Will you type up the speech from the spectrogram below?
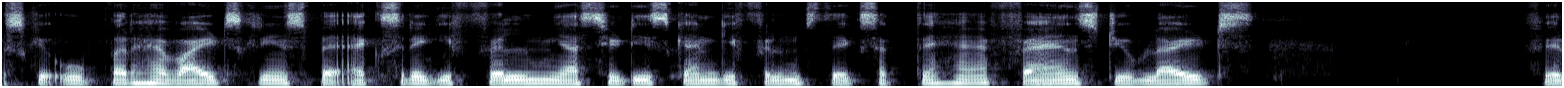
उसके ऊपर है वाइट स्क्रीन पे एक्सरे की फ़िल्म या सीटी स्कैन की फिल्म्स देख सकते हैं, फैंस, ट्यूबलाइट्स, फिर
